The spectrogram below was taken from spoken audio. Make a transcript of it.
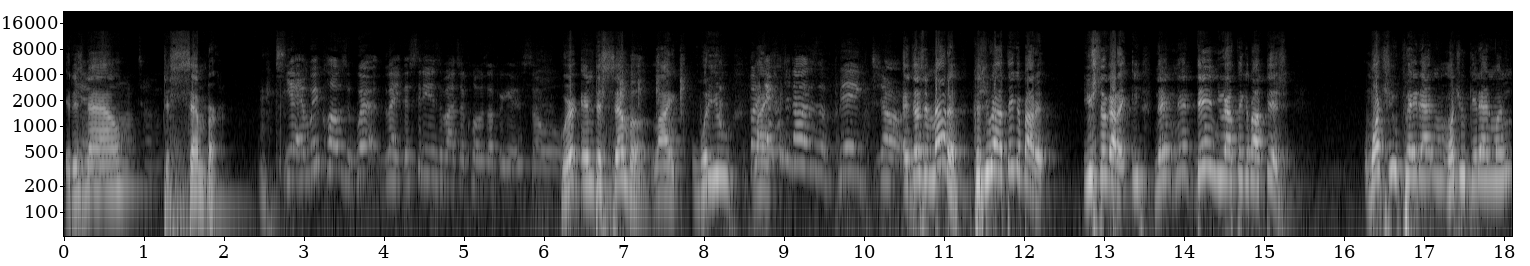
It is Yeah, it was a now long time ago. December. Yeah, and we're close. We're like the city is about to close up again. So We're in December. Like, what do you But like? eight hundred dollars is a big jump. It doesn't matter because you got to think about it. You still got to eat. Then, then, then you got to think about this. Once you pay that, once you get that money,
